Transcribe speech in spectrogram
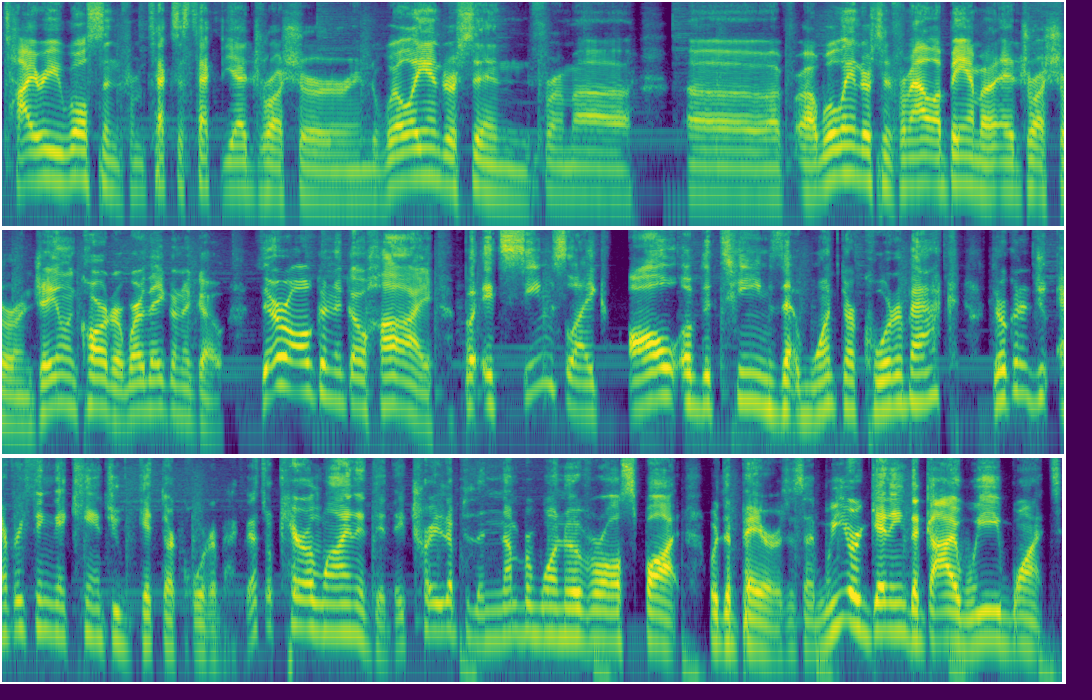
Tyree Wilson from Texas Tech, the edge rusher, and Will Anderson from uh, uh, uh, Will Anderson from Alabama, edge rusher, and Jalen Carter, where are they going to go? They're all going to go high, but it seems like all of the teams that want their quarterback, they're going to do everything they can to get their quarterback. That's what Carolina did. They traded up to the number one overall spot with the Bears. and said, We are getting the guy we want.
